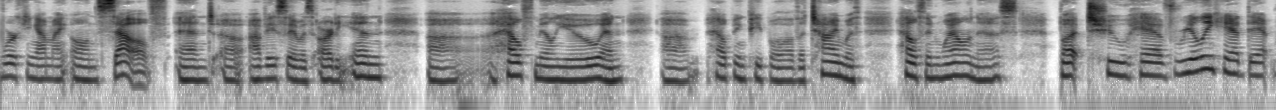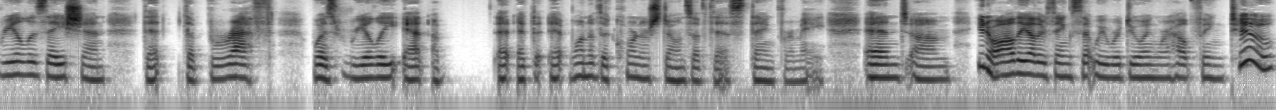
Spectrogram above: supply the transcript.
working on my own self. And uh, obviously, I was already in uh, a health milieu and um, helping people all the time with health and wellness. But to have really had that realization that the breath was really at a at, at, the, at one of the cornerstones of this thing for me. And, um, you know, all the other things that we were doing were helping too,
